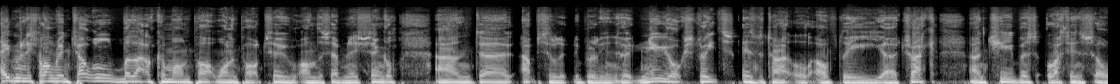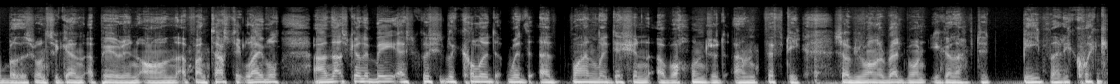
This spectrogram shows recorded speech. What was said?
Eight minutes long in total, but that'll come on part one and part two on the seven inch single. And uh, absolutely brilliant. New York Streets is the title of the uh, track, and Chiba's Latin Soul Brothers once again appearing on a fantastic label. And that's going to be exclusively coloured with a vinyl edition of 150. So if you want a red one, you're going to have to be very quick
